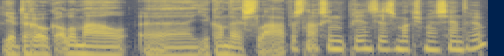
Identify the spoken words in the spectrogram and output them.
je hebt er ook allemaal, eh, je kan daar slapen s'nachts in het Prinses Maxima Centrum.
